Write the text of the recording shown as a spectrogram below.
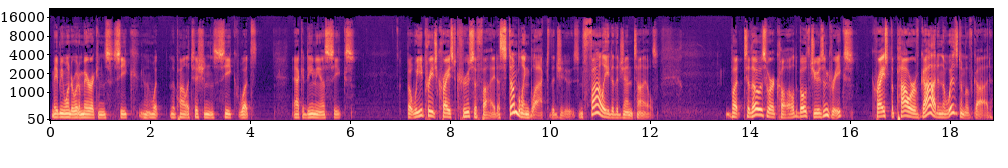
Made me wonder what Americans seek, uh, what the politicians seek, what academia seeks. But we preach Christ crucified, a stumbling block to the Jews and folly to the Gentiles. But to those who are called, both Jews and Greeks, Christ the power of God and the wisdom of God.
